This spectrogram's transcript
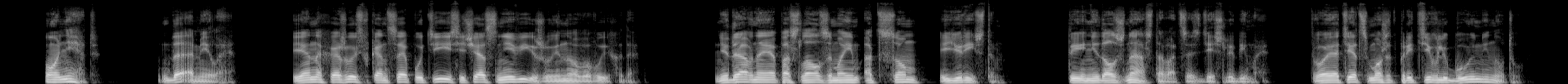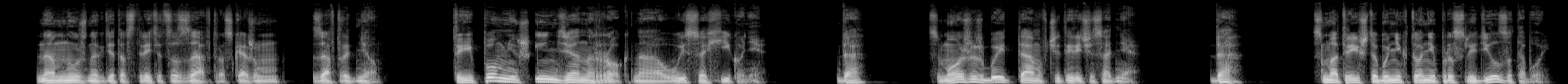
О, нет. Да, милая. Я нахожусь в конце пути и сейчас не вижу иного выхода. Недавно я послал за моим отцом и юристом. Ты не должна оставаться здесь, любимая. Твой отец может прийти в любую минуту. Нам нужно где-то встретиться завтра, скажем, завтра днем. Ты помнишь Индиан Рок на Уисахиконе? Да. Сможешь быть там в четыре часа дня? Да. Смотри, чтобы никто не проследил за тобой.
